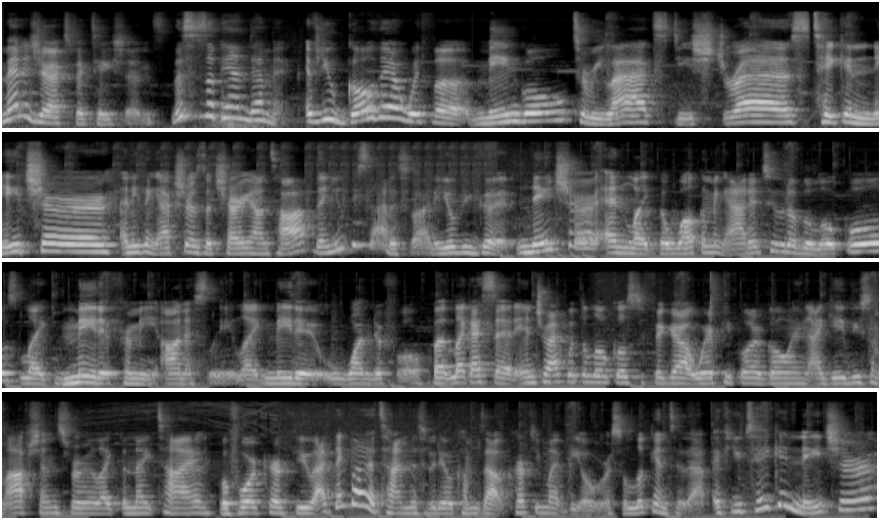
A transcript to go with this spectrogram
Manage your expectations. This is a pandemic. If you go there with the main goal to relax, de-stress, take in nature, anything extra is a cherry on top, then you'll be satisfied and you'll be good. Nature and like the welcoming attitude of the locals like made it for me, honestly, like made it wonderful. But like I said, interact with the locals to figure out where people are going. I gave you some options for like the nighttime before curfew. I think by the time this video comes out, curfew might be over. So look into that. If you take in nature,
